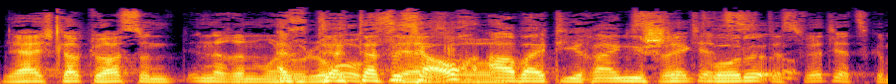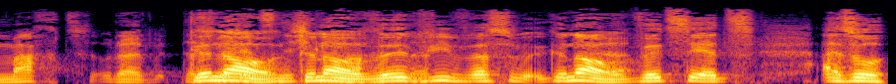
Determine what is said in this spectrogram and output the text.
Ja, ich glaube, du hast so einen inneren Also Monolog. das, das ist ja auch so, Arbeit, die das reingesteckt jetzt, wurde. Das wird jetzt gemacht oder das genau, wird jetzt nicht genau. Gemacht, Will, ne? wie was genau? Ja. Willst du jetzt? Also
